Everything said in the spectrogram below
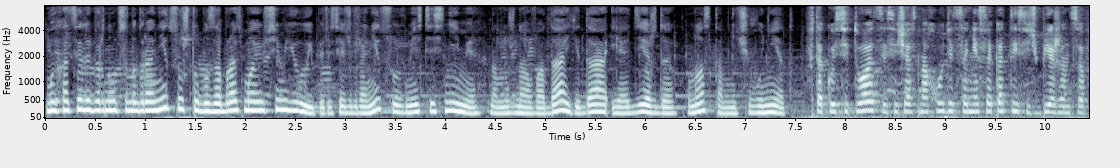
Мы хотели вернуться на границу, чтобы забрать мою семью и пересечь границу вместе с ними. Нам нужна вода, еда и одежда. У нас там ничего нет. В такой ситуации сейчас находится несколько тысяч беженцев.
